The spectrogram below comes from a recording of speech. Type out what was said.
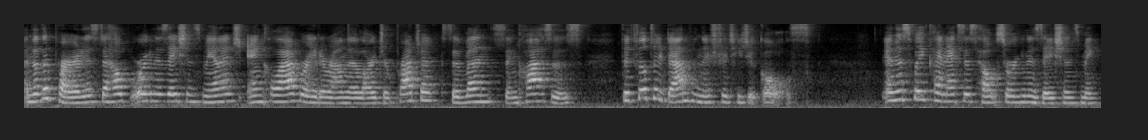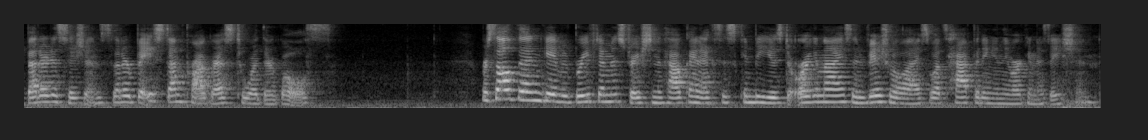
Another part is to help organizations manage and collaborate around their larger projects, events, and classes that filter down from their strategic goals. In this way, KaiNexus helps organizations make better decisions that are based on progress toward their goals. Roussel then gave a brief demonstration of how KaiNexus can be used to organize and visualize what's happening in the organization.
